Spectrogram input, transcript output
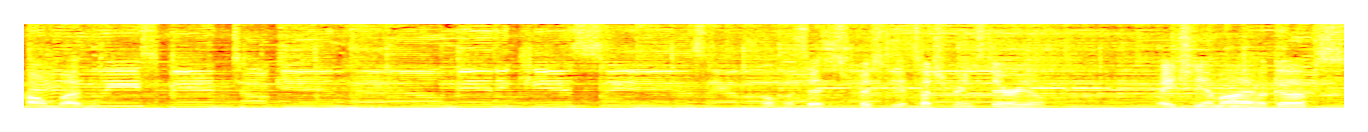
Home button. Oh, that's it. It's basically a touchscreen stereo. HDMI hookups.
